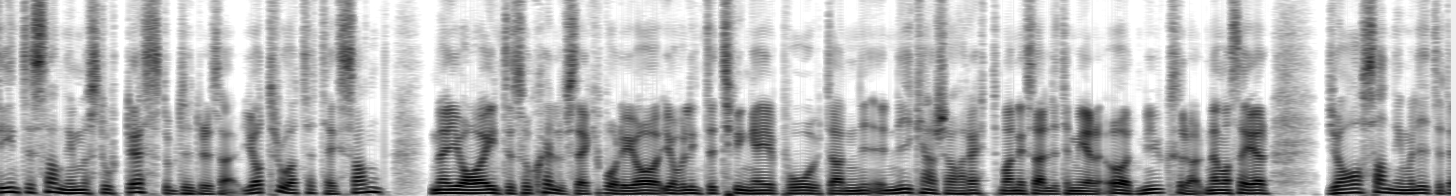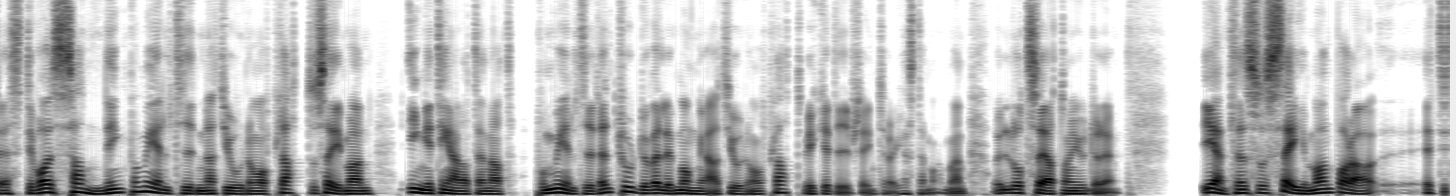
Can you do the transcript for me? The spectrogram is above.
det är inte sanning med stort S, då betyder det så här, jag tror att detta är sant, men jag är inte så självsäker på det. Jag, jag vill inte tvinga er på, utan ni, ni kanske har rätt man är så lite mer ödmjuk sådär. När man säger ja, sanning med lite dess, det var en sanning på medeltiden att jorden var platt, då säger man ingenting annat än att på medeltiden trodde väldigt många att jorden var platt, vilket i och för sig inte verkar stämma, men låt säga att de gjorde det. Egentligen så säger man bara ett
